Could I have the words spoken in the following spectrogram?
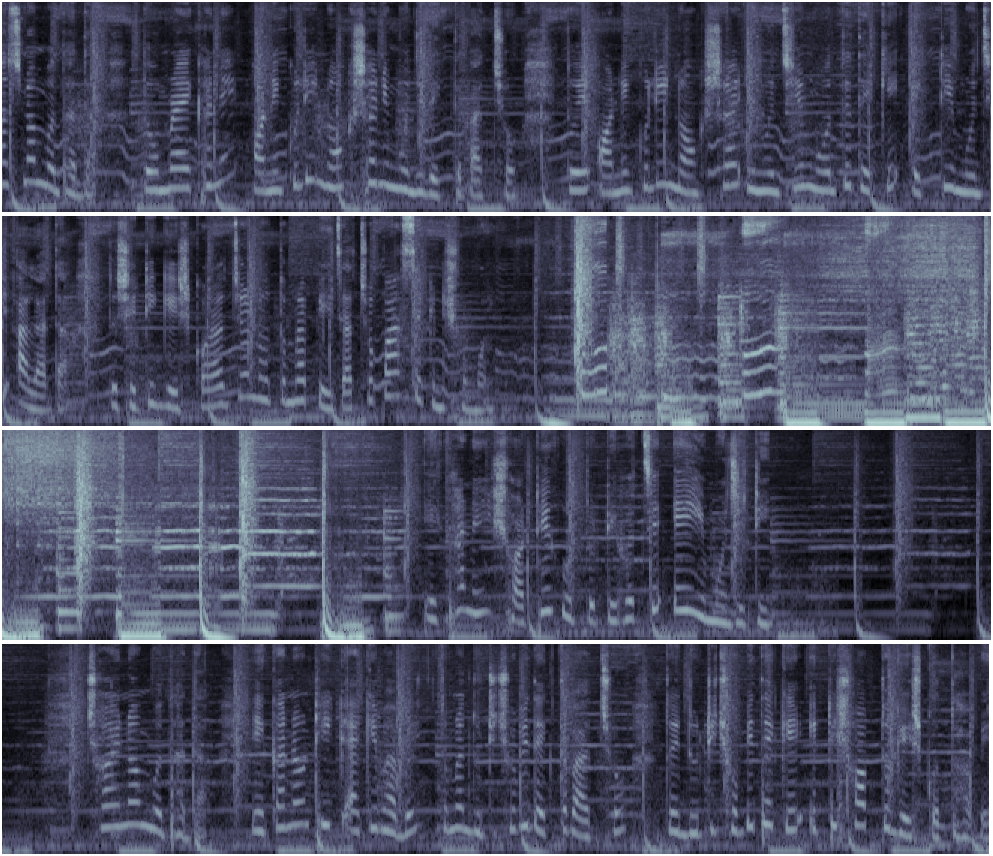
পাঁচ নম্বর দাদা তোমরা এখানে অনেকগুলি নকশার ইমোজি দেখতে পাচ্ছ। তো এই অনেকগুলি নকশার ইমোজির মধ্যে থেকে একটি ইমোজি আলাদা। তো সেটি গেস করার জন্য তোমরা পেয়ে যাচ্ছ পাঁচ সেকেন্ড সময়। এখানে সঠিক উত্তরটি হচ্ছে এই ইমোজিটি। ছয় নম্বর ধাঁধা। এখানেও ঠিক একইভাবে তোমরা দুটি ছবি দেখতে পাচ্ছ। তো এই দুটি ছবি থেকে একটি শব্দ গেস করতে হবে।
